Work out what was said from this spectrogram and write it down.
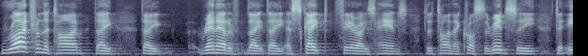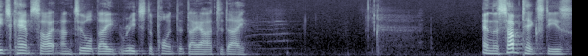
right from the time they, they ran out of, they, they escaped Pharaoh's hands the time they crossed the Red Sea to each campsite until they reached the point that they are today. And the subtext is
